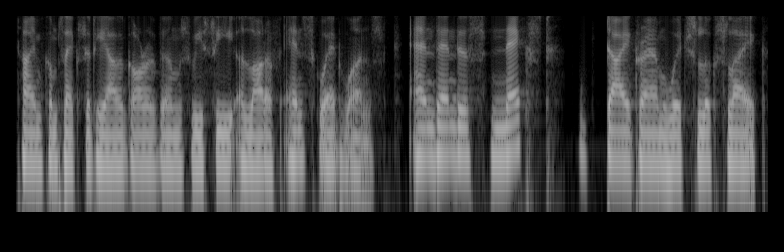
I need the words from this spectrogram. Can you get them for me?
time complexity algorithms. We see a lot of n squared ones. And then this next diagram, which looks like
